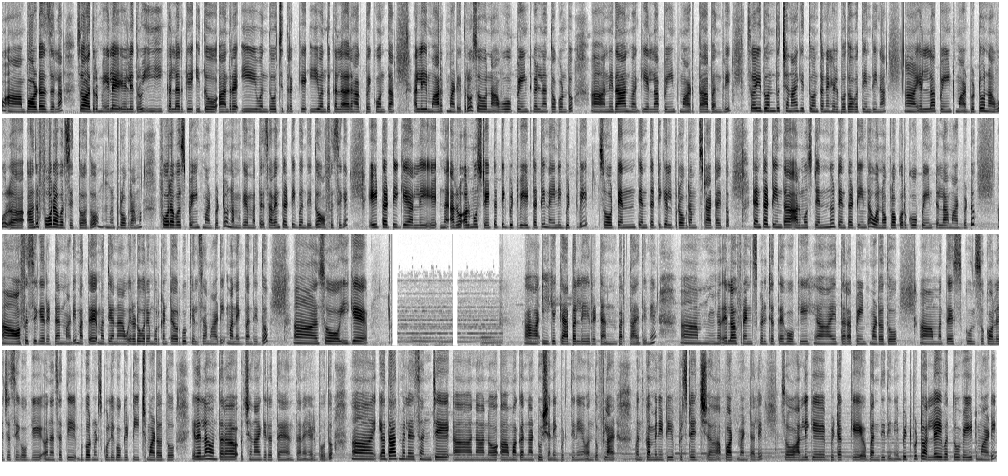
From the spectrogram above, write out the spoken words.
ಬಾರ್ಡರ್ಸ್ ಎಲ್ಲ. ಸೊ ಅದ್ರ ಮೇಲೆ ಹೇಳಿದರು, ಈ ಈ ಕಲರ್ಗೆ ಇದು, ಅಂದರೆ ಈ ಒಂದು ಚಿತ್ರಕ್ಕೆ ಈ ಒಂದು ಕಲರ್ ಹಾಕಬೇಕು ಅಂತ ಅಲ್ಲಿ ಮಾರ್ಕ್ ಮಾಡಿದರು. ಸೊ ನಾವು ಪೇಂಟ್ಗಳನ್ನ ತಗೊಂಡು ನಿಧಾನವಾಗಿ ಎಲ್ಲ ಪೇಂಟ್ ಮಾಡ್ತಾ ಬಂದ್ವಿ. ಸೊ ಇದೊಂದು ಚೆನ್ನಾಗಿತ್ತು ಅಂತಲೇ ಹೇಳ್ಬೋದು ಅವತ್ತಿನ ದಿನ. ಎಲ್ಲ ಪೇಂಟ್ ಮಾಡಿಬಿಟ್ಟು ನಾವು ಅಂದರೆ ಫೋರ್ ಅವರ್ಸ್ ಇತ್ತು ಅದು ಪ್ರೋಗ್ರಾಮ್ ಫೋರ್ ಅವರ್ಸ್ ಪೇಂಟ್ ಮಾಡಿಬಿಟ್ಟು ನಮಗೆ ಮತ್ತೆ ಸೆವೆನ್ ತರ್ಟಿಗೆ ಬಂದಿದ್ದು ಆಫೀಸಿಗೆ ಏಯ್ಟ್ ತರ್ಟಿಗೆ ಅಲ್ಲಿ ಆಲ್ಮೋಸ್ಟ್ ಏಯ್ಟ್ ತರ್ಟಿಗೆ ಬಿಟ್ವಿ. ಏಯ್ಟ್ ತರ್ಟಿ ನೈನಿಗೆ ಬಿಟ್ವಿ. ಸೊ ಟೆನ್ ಟೆನ್ ತರ್ಟಿಗೆ ಅಲ್ಲಿ ಪ್ರೋಗ್ರಾಮ್ ಸ್ಟಾರ್ಟ್ ಆಯಿತು. ಟೆನ್ ತರ್ಟಿಯಿಂದ ಆಲ್ಮೋಸ್ಟ್ ಟೆನ್ ಟೆನ್ ತರ್ಟಿಯಿಂದ ಒನ್ ಓ ಕ್ಲಾಕ್ವರೆಗೂ ಪೇಂಟ್ ಎಲ್ಲ ಮಾಡಿಬಿಟ್ಟು ಆಫೀಸಿಗೆ ರಿಟರ್ನ್ ಮಾಡಿ, ಮತ್ತೆ ಮಧ್ಯಾಹ್ನ ಎರಡೂವರೆ, ಮೂರು ಗಂಟೆವರೆಗೂ ಕೆಲಸ ಮಾಡಿ ಮನೆಗೆ ಬಂದಿದ್ದು. ಸೊ ಹೀಗೆ ಹೀಗೆ ಕ್ಯಾಬಲ್ಲಿ ರಿಟರ್ನ್ ಬರ್ತಾ ಇದ್ದೀನಿ. ಎಲ್ಲ ಫ್ರೆಂಡ್ಸ್ಗಳ ಜೊತೆ ಹೋಗಿ ಈ ಥರ ಪೇಂಟ್ ಮಾಡೋದು ಮತ್ತು ಸ್ಕೂಲ್ಸು ಕಾಲೇಜಸ್ಸಿಗೆ ಹೋಗಿ ಒಂದೊಂದು ಸತಿ ಗೌರ್ಮೆಂಟ್ ಸ್ಕೂಲಿಗೆ ಹೋಗಿ ಟೀಚ್ ಮಾಡೋದು, ಇದೆಲ್ಲ ಒಂಥರ ಚೆನ್ನಾಗಿರುತ್ತೆ ಅಂತಲೇ ಹೇಳ್ಬೋದು. ಅದಾದಮೇಲೆ ಸಂಜೆ ನಾನು ಮಗನ ಟ್ಯೂಷನಿಗೆ ಬಿಡ್ತೀನಿ, ಒಂದು ಫ್ಲ್ಯಾ ಒಂದು ಕಮ್ಯುನಿಟಿ ಪ್ರೆಸ್ಟೇಜ್ ಅಪಾರ್ಟ್ಮೆಂಟಲ್ಲಿ ಸೊ ಅಲ್ಲಿಗೆ ಬಿಡೋಕ್ಕೆ ಬಂದಿದ್ದೀನಿ. ಬಿಟ್ಬಿಟ್ಟು ಅಲ್ಲೇ ಇವತ್ತು ವೆಯ್ಟ್ ಮಾಡಿ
